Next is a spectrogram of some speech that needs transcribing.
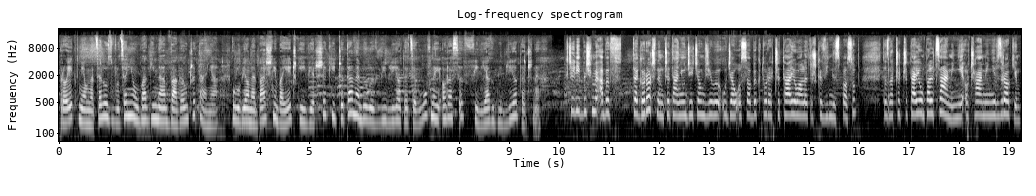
Projekt miał na celu zwrócenie uwagi na wagę czytania. Ulubione baśnie, bajeczki i wierszyki czytane były w bibliotece głównej oraz w filiach bibliotecznych. Chcielibyśmy, aby w tegorocznym czytaniu dzieciom wzięły udział osoby, które czytają, ale troszkę w inny sposób. To znaczy czytają palcami, nie oczami, nie wzrokiem.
